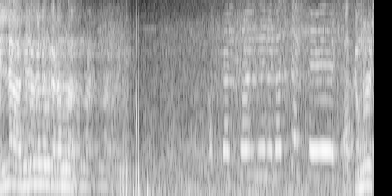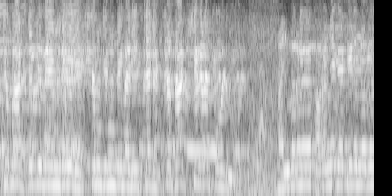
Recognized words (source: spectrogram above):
എല്ലാ അതിരുകളും കടന്ന് കമ്മ്യൂണിസ്റ്റ് പാർട്ടിക്ക് വേണ്ടി രക്തം ചിന്തി മരിച്ച രക്തസാക്ഷികളെ പോലും അൻവർ പറഞ്ഞു കേട്ടിരുന്നത്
